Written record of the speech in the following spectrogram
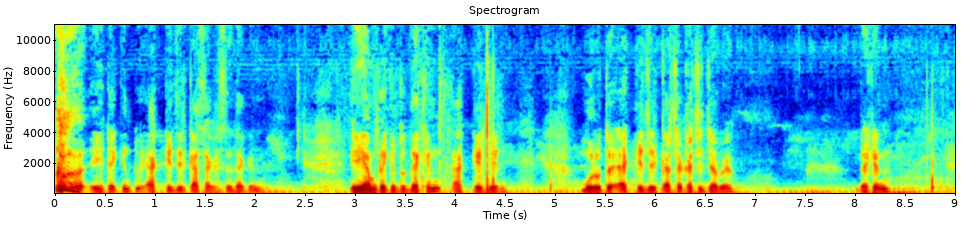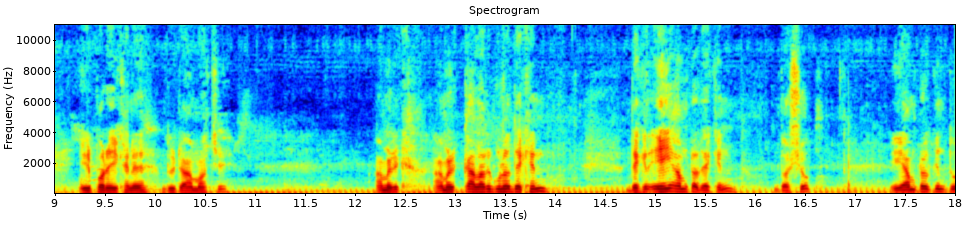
এইটা কিন্তু এক কেজির কাছাকাছি দেখেন। এই আমটা কিন্তু দেখেন, এক কেজির, মূলত এক কেজির কাছাকাছি যাবে। দেখেন, এরপরে এখানে দুইটা আম আছে। আমের আমের কালারগুলো দেখেন। দেখেন, এই আমটা দেখেন দর্শক, এই আমটাও কিন্তু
